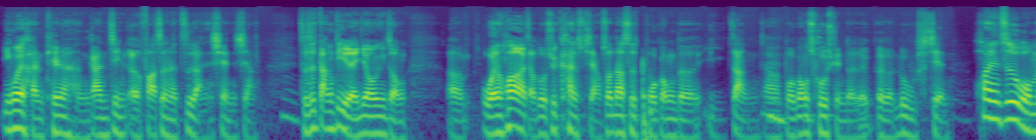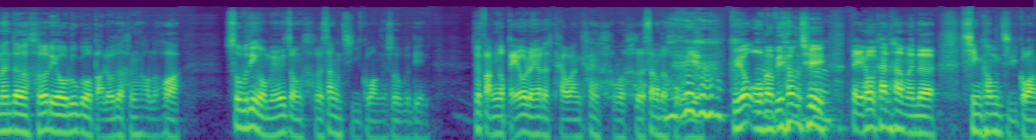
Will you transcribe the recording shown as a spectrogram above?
因为很天然很干净而发生了自然现象，嗯只是当地人用一种呃文化的角度去看，想说那是伯公的仪仗，这样嗯伯公出巡的这个路线。换言之，我们的河流如果保留的很好的话，说不定我们有一种河上极光，说不定。就反而北欧人要来台湾看河河上的火焰，不用我们不用去北欧看他们的星空极光，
